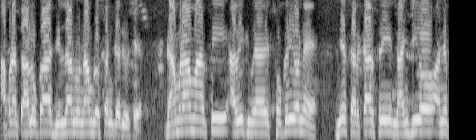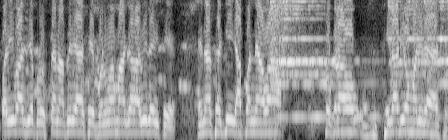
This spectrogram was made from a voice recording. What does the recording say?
આપણા તાલુકા, જિલ્લાનું નામ રોશન કર્યું છે. ગામડામાંથી આવી છોકરીઓને જે સરકારશ્રી નાનજીઓ અને પરિવાર જે પ્રોત્સાહન આપી રહ્યા છે, ભણવામાં આગળ આવી રહી છે, એના થકી જ આપણને આવા છોકરાઓ, ખેલાડીઓ મળી રહ્યા છે.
